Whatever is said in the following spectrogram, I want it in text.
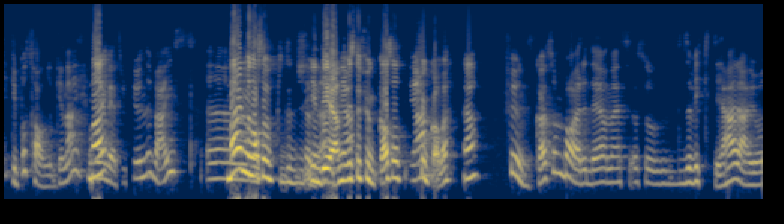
ikke på salget, nei. Nei. Jeg vet jo ikke underveis. Eh, Nei, men altså in the end, hvis det funka, så Ja. funka det. Ja. Funka som bare det. Altså, det viktige her er jo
